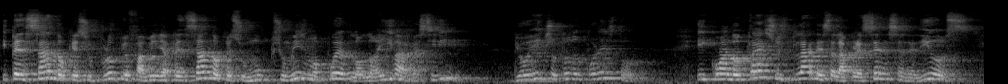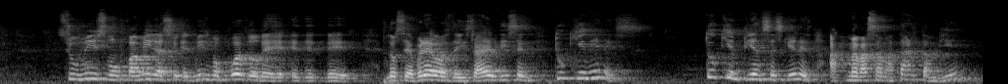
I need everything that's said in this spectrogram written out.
Y pensando que su propia familia, pensando que su, mismo pueblo lo iba a recibir. Yo he hecho todo por esto. Y cuando trae sus planes a la presencia de Dios, su mismo familia, el mismo pueblo de, de, los hebreos de Israel dicen, ¿tú quién eres? ¿Tú quién piensas que eres? Ah, ¿Me vas a matar también?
